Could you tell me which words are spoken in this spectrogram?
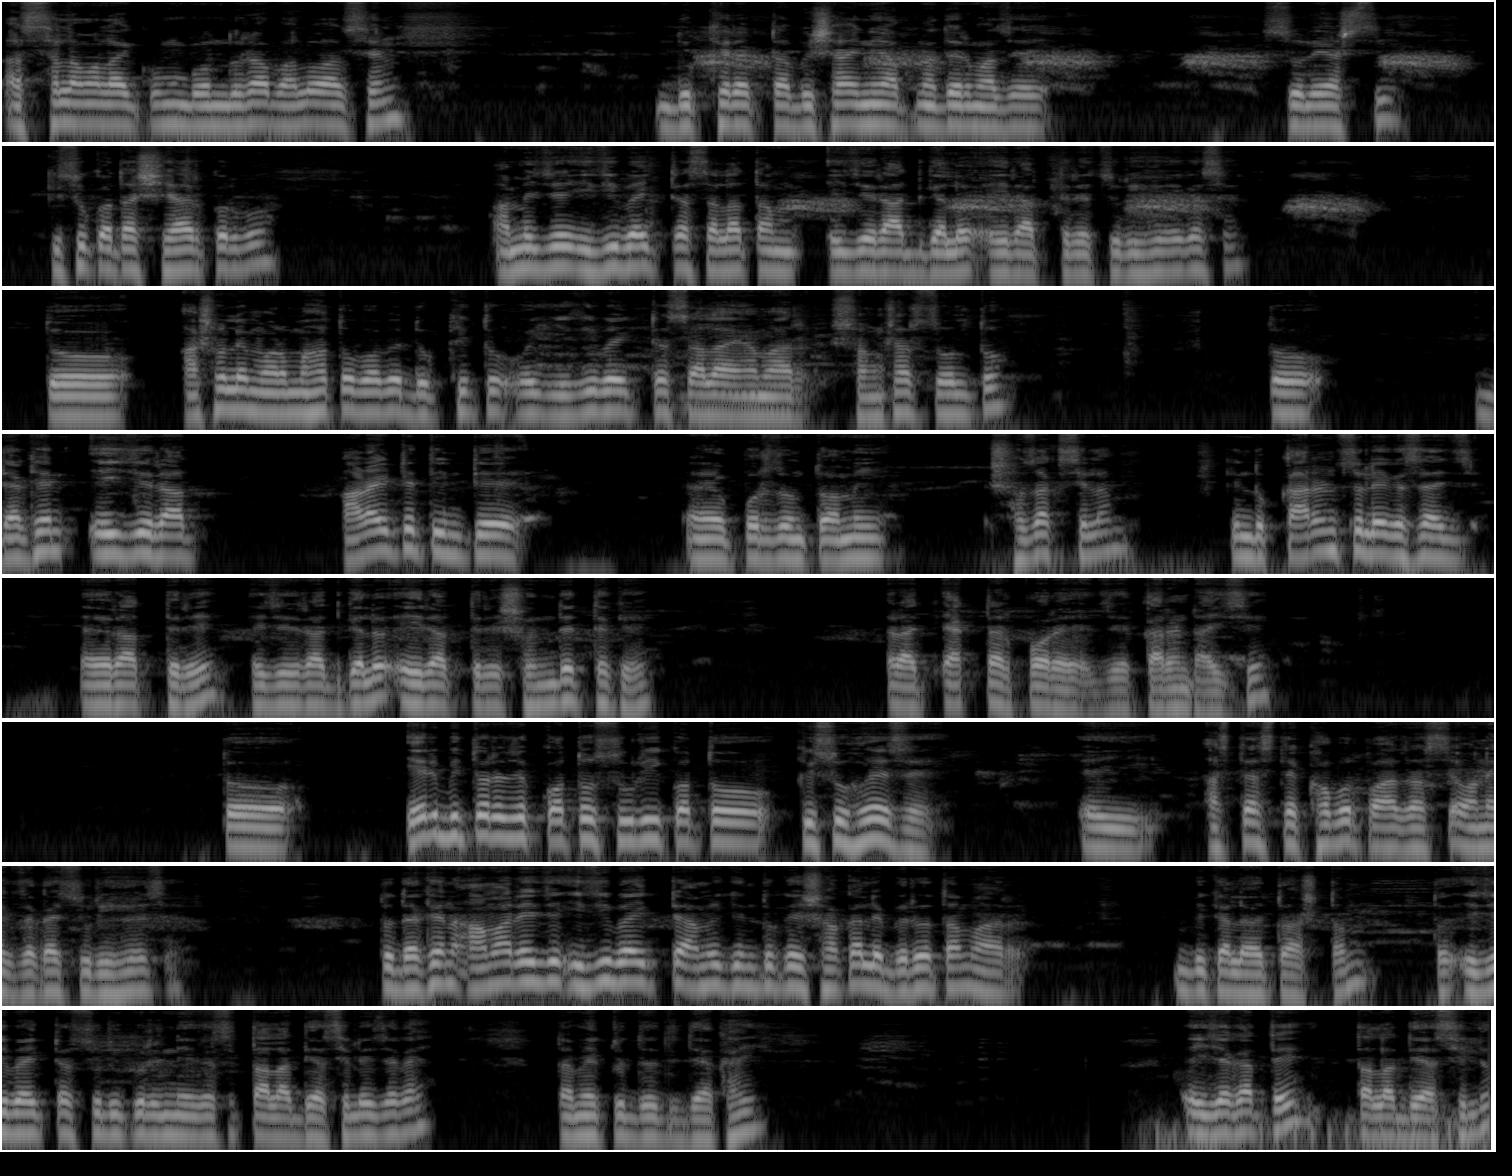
আসসালামু আলাইকুম বন্ধুরা, ভালো আছেন? দুঃখের একটা বিষয় নিয়ে আপনাদের মাঝে চলে আসছি। কিছু কথা শেয়ার করব। আমি যে ইজি বাইকটা চালাতাম, এই যে রাত গেল, এই রাত্রে চুরি হয়ে গেছে। তো আসলে মর্মাহতভাবে দুঃখিত, ওই ইজি বাইকটা চালায় আমার সংসার চলতো। তো দেখেন, এই যে রাত আড়াইটে, তিনটে পর্যন্ত আমি সজাগ ছিলাম, কিন্তু কারেন্ট চলে গেছে আজ রাত্রে, এই যে রাত গেল, এই রাত্রে সন্ধ্যের থেকে রাত একটার পরে যে কারেন্ট আইছে। তো এর ভিতরে যে কত চুরি, কত কিছু হয়েছে, এই আস্তে আস্তে খবর পাওয়া যাচ্ছে, অনেক জায়গায় চুরি হয়েছে। তো দেখেন, আমার এই যে ইজি বাইকটা আমি কিন্তু এই সকালে বেরোতাম আর বিকালে হয়তো আসতাম। তো ইজি বাইকটা চুরি করে নিয়ে গেছে, তালা দেওয়া ছিল এই জায়গায়। তো আমি একটু যদি দেখাই। এই জায়গাতে তালা দেওয়া ছিল,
